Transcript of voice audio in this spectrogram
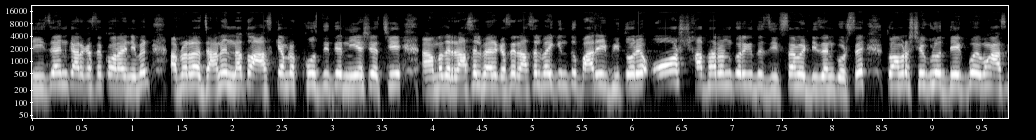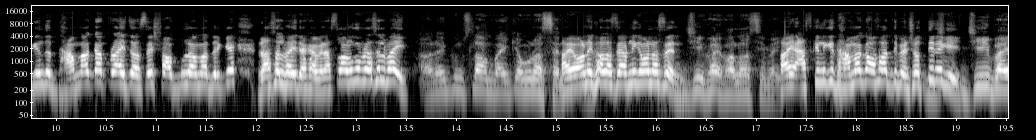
ডিজাইন কার কাছে করায় নেবেন, আপনারা জানেন না। তো আজকে আমরা খোঁজ দিতে নিয়ে এসেছি আমাদের রাসেল ভাইয়ের কাছে। রাসেল ভাই কিন্তু বাড়ির ভিতরে অসাধারণ করে কিন্তু জিপসামের ডিজাইন করছে। তো আমরা সেগুলো দেখব এবং আজকে কিন্তু ধামাকা প্রাইস আছে, সবগুলো আমাদেরকে রাসেল ভাই দেখাবেন। আসসালামু আলাইকুম রাসেল ভাই। ওয়ালাইকুম সালাম ভাই কেমন আছেন? ভাই অনেক ভালো আছে। আপনি কেমন আছেন? জি ভাই ভালো আছি ভাই। ভাই আজকে নাকি ধামাকা অফার দিবেন সত্যি নাকি? জি ভাই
